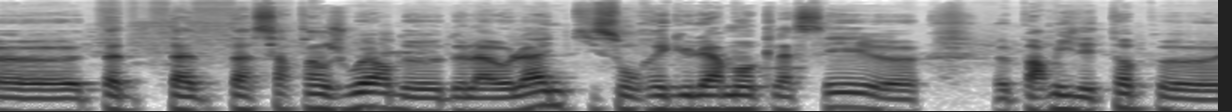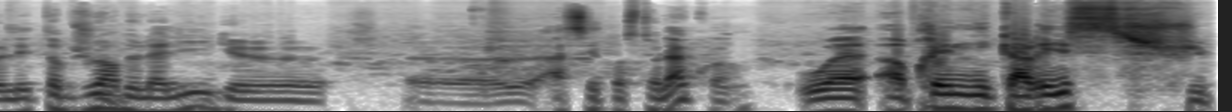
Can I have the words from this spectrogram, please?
euh, tu as, certains joueurs de, de la O-line qui sont régulièrement classés euh, parmi les top, euh, les top joueurs de la ligue à ces postes-là. quoi. Ouais, après Nick Harris, je suis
